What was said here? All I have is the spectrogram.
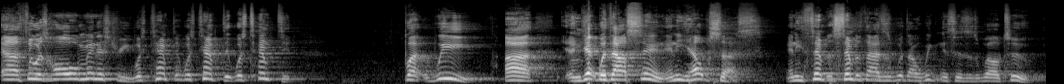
uh, through his whole ministry, was tempted, was tempted, was tempted. But we, uh, and yet without sin, and he helps us. And he sympathizes with our weaknesses as well, too.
